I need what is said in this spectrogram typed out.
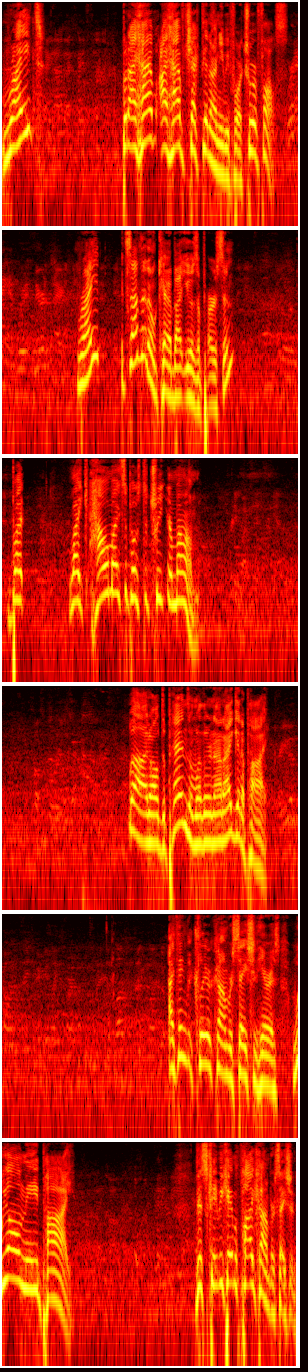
Right? But I have I have checked in on you before. True or false? right? It's not that I don't care about you as a person, but like, how am I supposed to treat your mom? Well, it all depends on whether or not I get a pie. I think the clear conversation here is we all need pie. This became a pie conversation.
